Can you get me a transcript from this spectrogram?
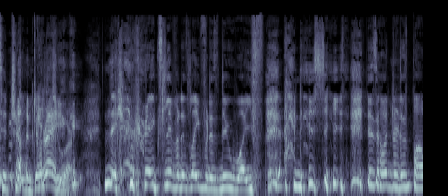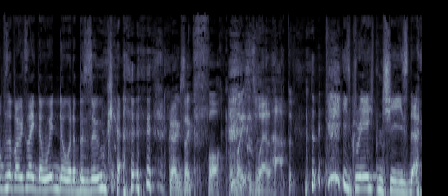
To try and get to her. Greg's living his life with his new wife, and this, this hunter just pops up outside the window with a bazooka. Greg's like, fuck, might as well happen. He's grating cheese now.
